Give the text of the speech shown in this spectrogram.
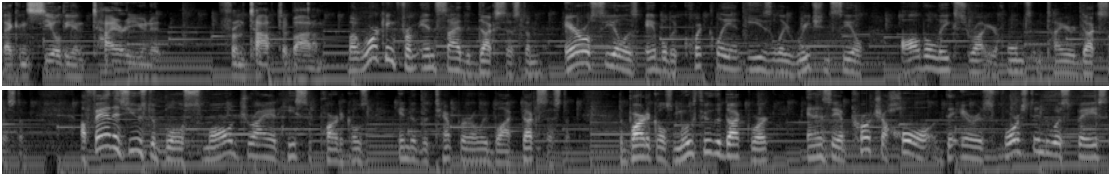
that can seal the entire unit from top to bottom. By working from inside the duct system, AeroSeal is able to quickly and easily reach and seal all the leaks throughout your home's entire duct system. A fan is used to blow small dry adhesive particles into the temporarily blocked duct system. The particles move through the ductwork and as they approach a hole, the air is forced into a space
